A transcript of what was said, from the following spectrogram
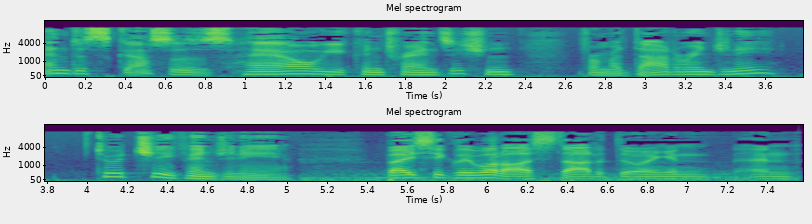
and discusses how you can transition from a data engineer to a chief engineer. Basically, what I started doing, and, and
